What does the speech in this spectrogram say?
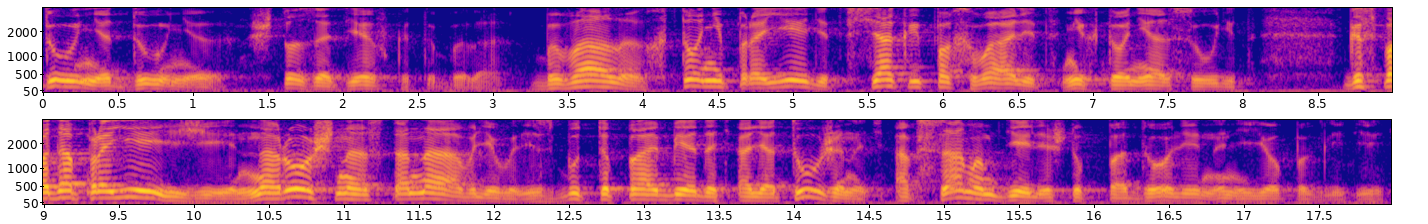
Дуня, Дуня, что за девка-то была. Бывало, кто не проедет, всякий похвалит, никто не осудит. Господа проезжие нарочно останавливались, будто пообедать а тужинать, а в самом деле, чтоб подолее на нее поглядеть.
